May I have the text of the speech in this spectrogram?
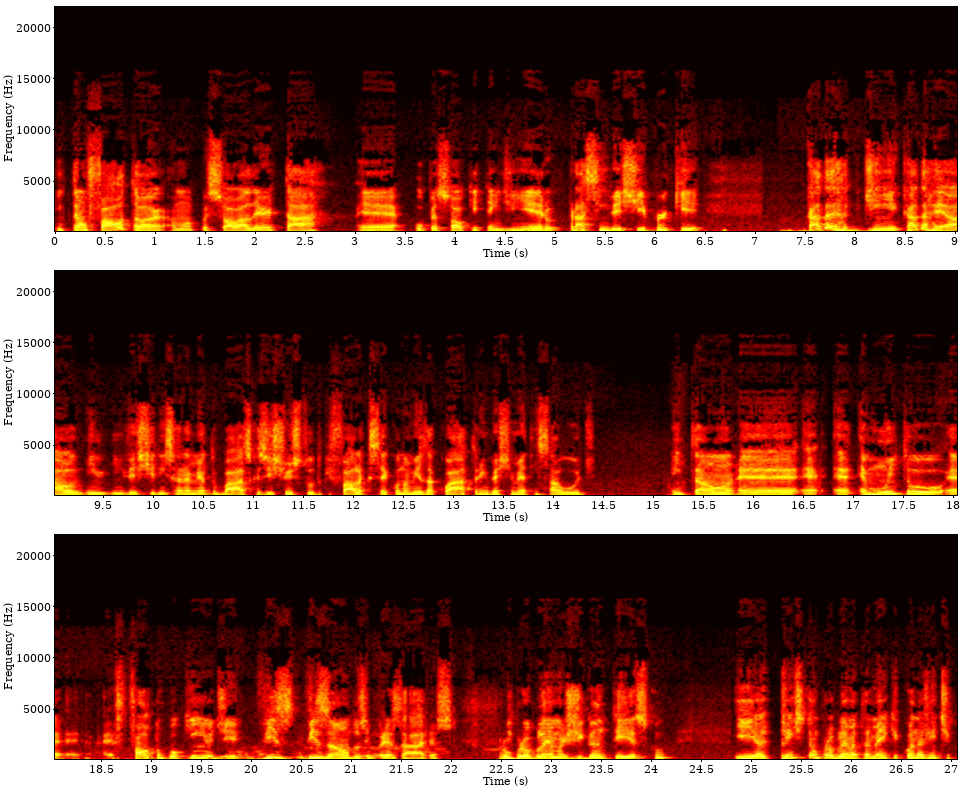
Então falta uma pessoal alertar é, o pessoal que tem dinheiro para se investir, porque cada, cada real investido em saneamento básico, existe um estudo que fala que você economiza quatro investimento em saúde. Então, é, é, é, é muito. É, é, falta um pouquinho de vis, visão dos empresários para um problema gigantesco e a gente tem um problema também que quando a gente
